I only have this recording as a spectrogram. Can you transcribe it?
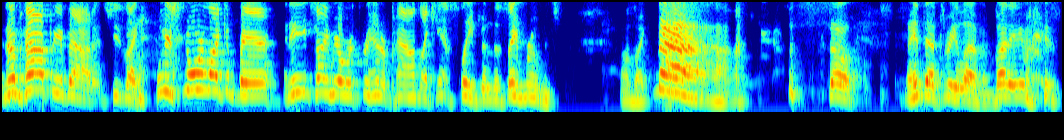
And I'm happy about it. She's like, Well, you're snoring like a bear. And anytime you're over 300 pounds, I can't sleep in the same room as I was like, Nah. so I hit that 311. But, anyways,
